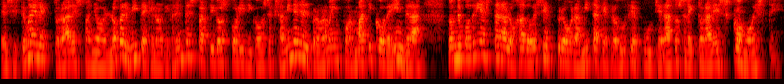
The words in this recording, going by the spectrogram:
el sistema electoral español no permite que los diferentes partidos políticos examinen el programa informático de Indra, donde podría estar alojado ese programita que produce pucherazos electorales como este.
